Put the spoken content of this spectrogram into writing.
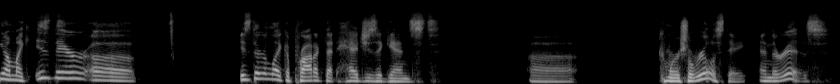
you know, I'm like, is there uh, is there like a product that hedges against uh, commercial real estate? And there is.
